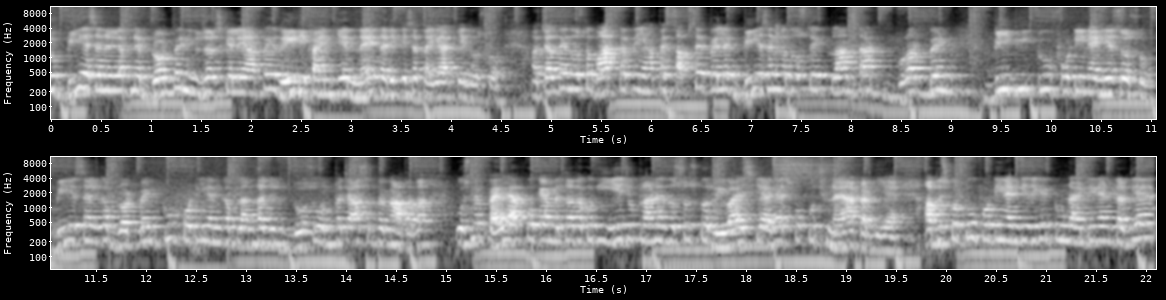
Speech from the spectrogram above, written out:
जो ने अपने ब्रॉडबैंड यूज़र्स के लिए यहाँ पे रीडिफाइन किए, नए तरीके से तैयार किए दोस्तों। और चलते हैं दोस्तों, बात करते हैं यहाँ पे सबसे पहले बीएसएनएल का दोस्तों, एक प्लान था broadband BB two forty nine ये दोस्तों बीएसएनएल का ब्रॉडबैंड टू फोर्टी नाइन का प्लान था, जो दो सौ उनपचास रुपए में आता था। उसमें पहले आपको क्या मिलता था क्योंकि ये जो प्लान है दोस्तों उसको रिवाइज किया गया, इसको कुछ नया कर दिया है। अब इसको टू फोर्टी नाइन की जगह टू नाइनटी नाइन कर दिया है,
